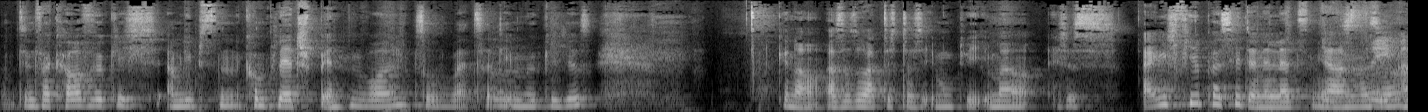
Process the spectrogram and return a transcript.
den Verkauf wirklich am liebsten komplett spenden wollen, soweit es halt eben möglich ist. genau. Also so hat sich das irgendwie immer, es ist eigentlich viel passiert in den letzten Jahren. Extrem. Also,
